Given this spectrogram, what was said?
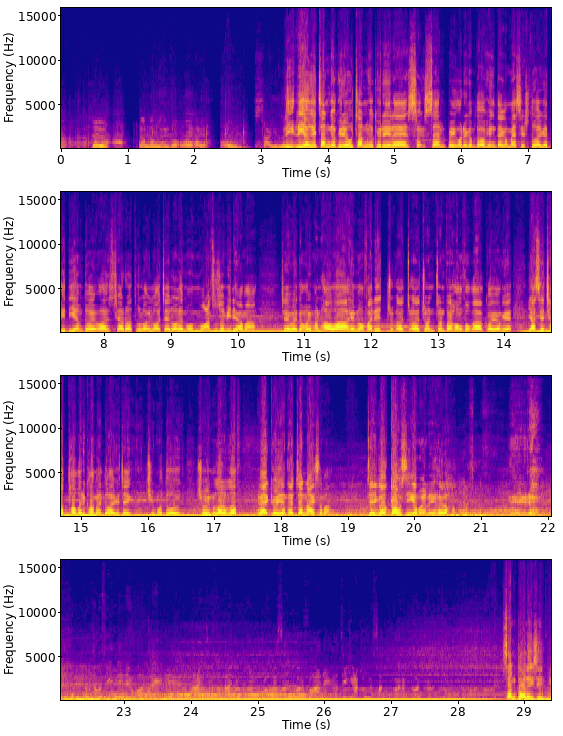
對香港人個愛係好犀利。呢呢樣嘢真嘅，佢哋好真嘅，佢哋咧 send 俾我哋咁多兄弟嘅 message 都係嘅，DDM 都係，哇 shout out to 來來，即係來來冇玩 social media 啊嘛，即係會同佢問候啊，希望快啲誒誒盡盡快康復啊，各樣嘢，廿四七 talk 嗰啲 comment 都係嘅，即係全部都 show him a lot of love，因為佢人睇真 nice 啊嘛，即係如果鳩事嘅冇人理佢啦。嘛，係嘛？新哥你先，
